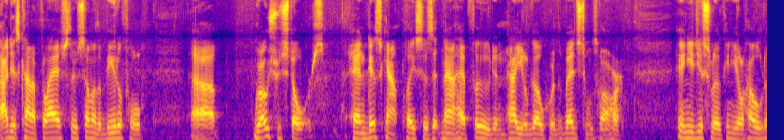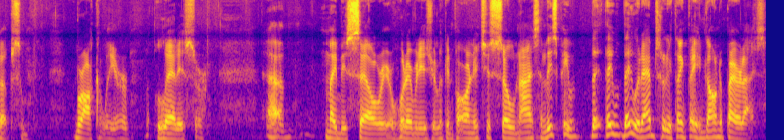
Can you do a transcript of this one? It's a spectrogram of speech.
I just kind of flashed through some of the beautiful uh, grocery stores and discount places that now have food, and how you'll go where the vegetables are, and you just look and you'll hold up some broccoli or lettuce or uh, maybe celery or whatever it is you're looking for, and it's just so nice. And these people, they, they, they would absolutely think they had gone to paradise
